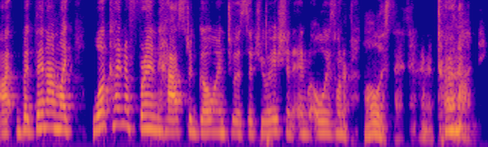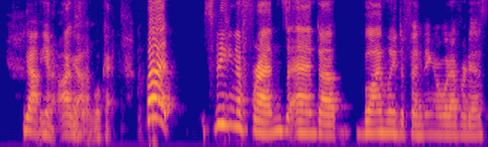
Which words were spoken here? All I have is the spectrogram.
I, but then I'm like, what kind of friend has to go into a situation and always wonder, oh, is that they're gonna turn on me? yeah You know, I was Yeah. like, okay. But speaking of friends and uh, blindly defending or whatever it is,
